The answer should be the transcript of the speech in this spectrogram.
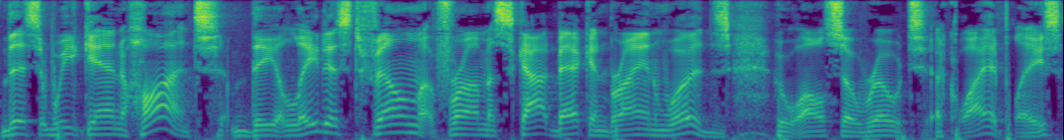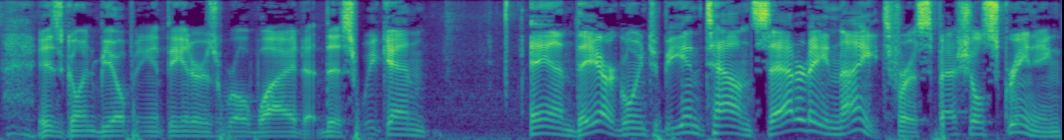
this weekend, Haunt, the latest film from Scott Beck and Bryan Woods, who also wrote A Quiet Place, is going to be opening in theaters worldwide this weekend and they are going to be in town Saturday night for a special screening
